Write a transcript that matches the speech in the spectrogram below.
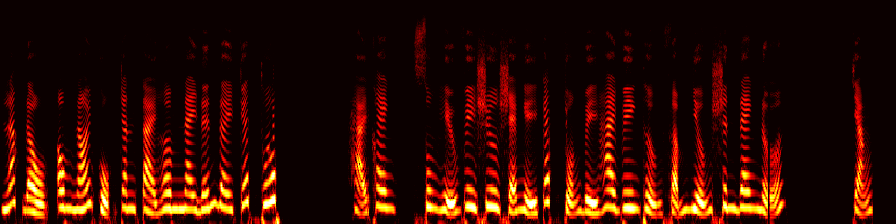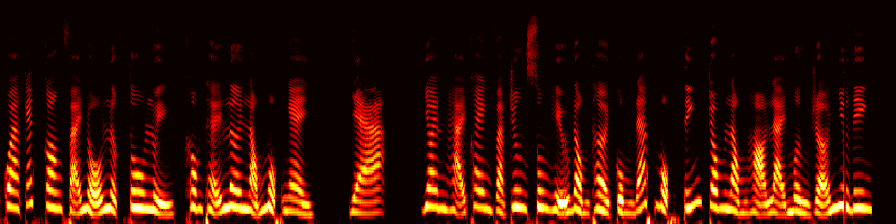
Lắc đầu, ông nói cuộc tranh tài hôm nay đến đây kết thúc. Hải khen, Xuân Hiểu vi sư sẽ nghĩ cách chuẩn bị hai viên thượng phẩm dưỡng sinh đan nữa. Chẳng qua các con phải nỗ lực tu luyện, không thể lơi lỏng một ngày. Dạ. Do anh Hải Khang và Trương Xuân Hiểu đồng thời cùng đáp một tiếng trong lòng họ lại mừng rỡ như điên.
